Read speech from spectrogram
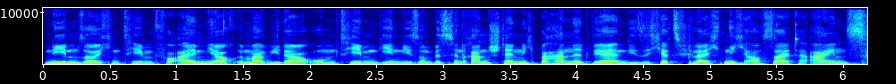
neben solchen Themen vor allem hier auch immer wieder um Themen gehen, die so ein bisschen randständig behandelt werden, die sich jetzt vielleicht nicht auf Seite 1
